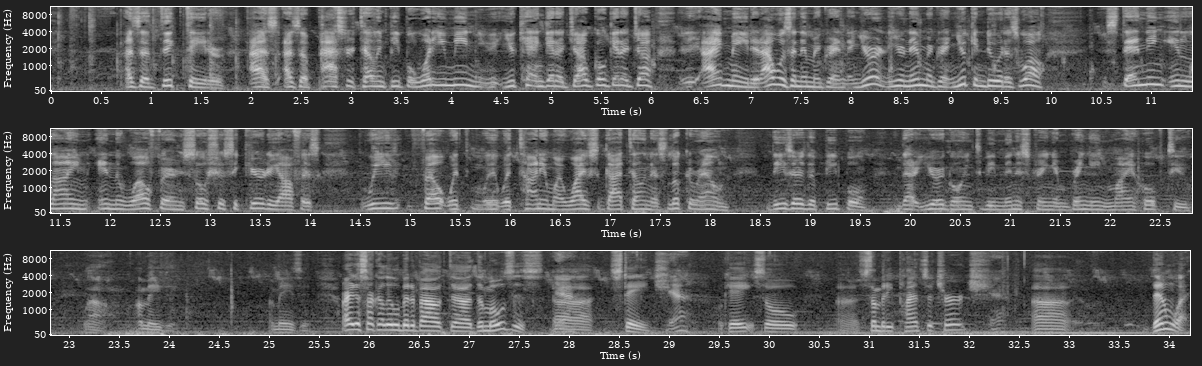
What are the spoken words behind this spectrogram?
as a dictator, as as a pastor telling people, "What do you mean you, you can't get a job? Go get a job." I made it. I was an immigrant, and you're you're an immigrant. You can do it as well. Standing in line in the welfare and social security office, we felt with with, with Tanya, my wife's God telling us, "Look around. These are the people that you're going to be ministering and bringing my hope to." Wow, amazing, amazing. All right, let's talk a little bit about uh, the Moses Yeah. uh, stage. Yeah. Okay, so uh, somebody plants a church. Yeah. Uh, then what?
